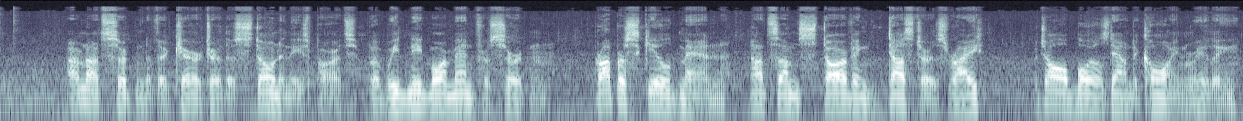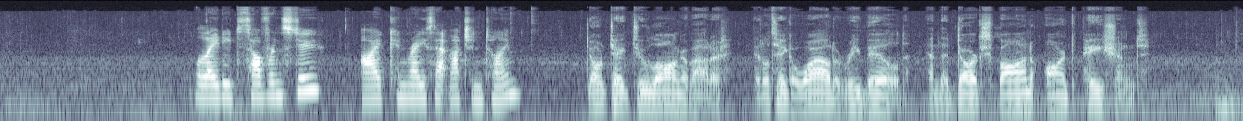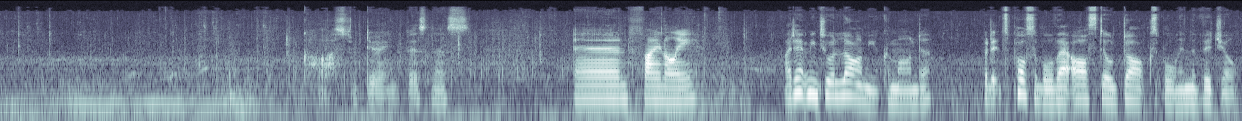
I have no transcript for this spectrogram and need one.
I'm not certain of the character of the stone in these parts, but we'd need more men for certain. Proper skilled men, not some starving dusters, right? Which all boils down to coin, really. Will Lady Sovereigns do? I can raise that much in time. Don't take too long about it. It'll take a while to rebuild, and the Darkspawn aren't patient. Cost of doing business. And finally, I don't mean to alarm you, Commander, but it's possible there are still Darkspawn in the Vigil.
